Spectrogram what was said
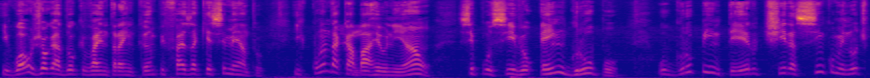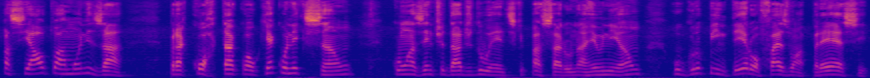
igual o jogador que vai entrar em campo e faz aquecimento. E quando acabar Sim. a reunião, se possível em grupo, o grupo inteiro tira cinco minutos para se auto-harmonizar, para cortar qualquer conexão com as entidades doentes que passaram na reunião. O grupo inteiro ou faz uma prece,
